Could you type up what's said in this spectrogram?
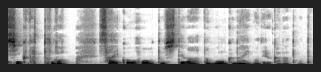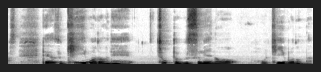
ThinkPad の最高峰としては、やっぱ文句ないモデルかなと思ってます。で、キーボードはね、ちょっと薄めのキーボードになっ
